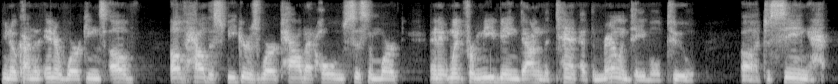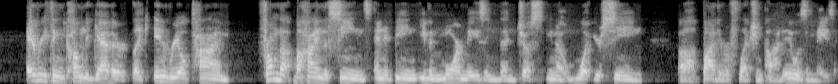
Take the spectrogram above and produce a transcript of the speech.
you know kind of the inner workings of of how the speakers worked, how that whole system worked, and it went from me being down in the tent at the Maryland table to uh, just seeing everything come together like in real time from the behind the scenes, and it being even more amazing than just you know what you're seeing uh, by the reflection pond. It was amazing.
